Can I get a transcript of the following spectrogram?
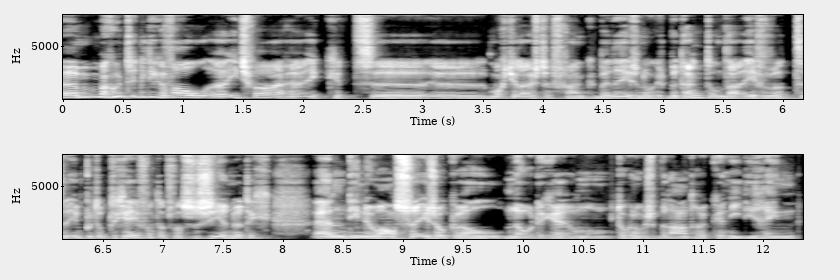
Um, maar goed, in ieder geval uh, iets waar uh, ik het, uh, mocht je luisteren Frank, bij deze nog eens bedankt om daar even wat input op te geven, want dat was zeer nuttig. En die nuance is ook wel nodig, hè, om, om toch nog eens te benadrukken. Niet iedereen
